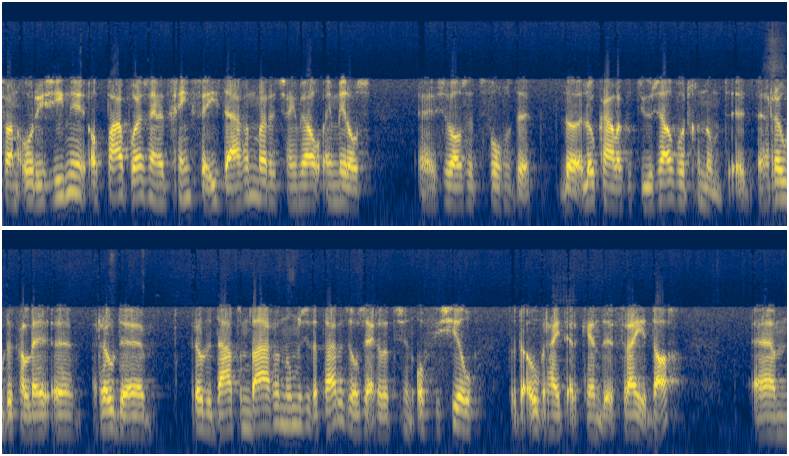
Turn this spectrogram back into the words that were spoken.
van origine, op Papua zijn het geen feestdagen, maar het zijn wel inmiddels, eh, zoals het volgens de lo- lokale cultuur zelf wordt genoemd, eh, rode, rode, rode datumdagen noemen ze dat daar. Dat wil zeggen, dat is een officieel door de overheid erkende vrije dag. Ehm,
